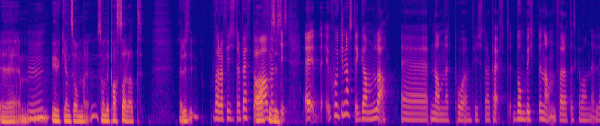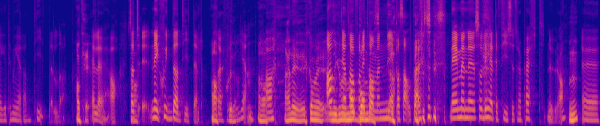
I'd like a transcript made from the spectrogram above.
eh, Mm. yrken som, som det passar att... Det, Vara fysioterapeut på? Ja, Ja, men precis. precis. Eh, sjukgymnast är gamla eh, namnet på en fysioterapeut. De bytte namn för att det ska vara en legitimerad titel. Då. Okej. Eller ja, så Ja. att, eh, nej skyddad titel. Ja, jag skyddad. igen. Ja. Ja. Nej, kommer, Allt jag tar får ni ta med en nypa Ja. salt Ja, här. Nej men eh, så det heter fysioterapeut nu då. Mm. Eh,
